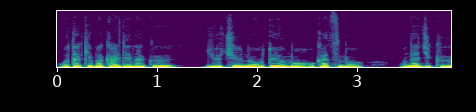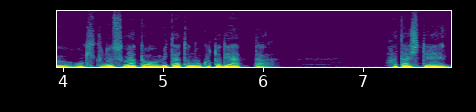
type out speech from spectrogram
おたきばかりでなく、女中のお豊もおかつも同じくお菊の姿を見たとのことであった。果たして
